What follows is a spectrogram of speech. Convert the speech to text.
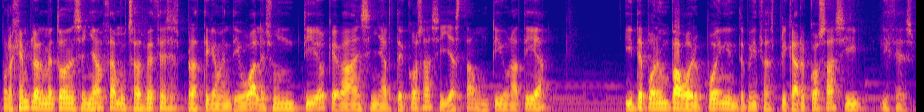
Por ejemplo, el método de enseñanza muchas veces es prácticamente igual, es un tío que va a enseñarte cosas y ya está, un tío, una tía, y te pone un PowerPoint y te empieza a explicar cosas y dices,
